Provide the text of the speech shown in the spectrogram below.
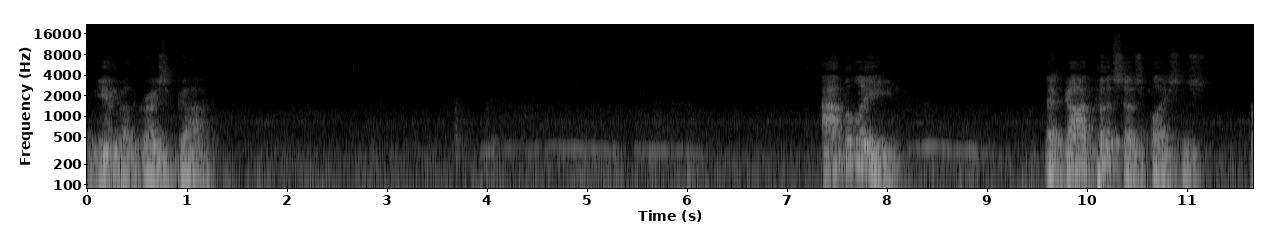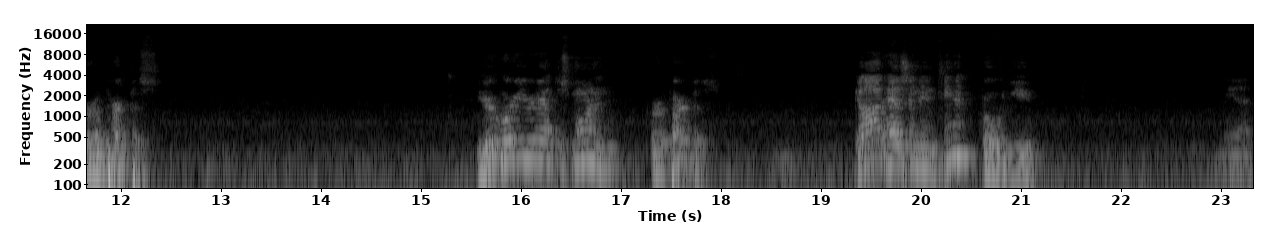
again, by the grace of God. I believe that God puts us places for a purpose. You're where you're at this morning for a purpose. God has an intent for you. Amen.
